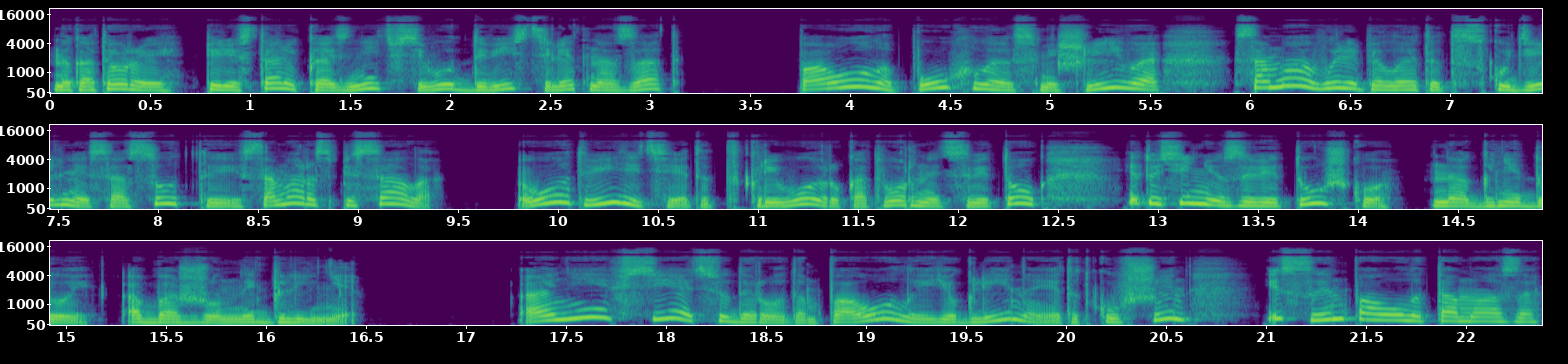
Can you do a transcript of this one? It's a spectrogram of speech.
на которой перестали казнить всего 200 лет назад. Паола, пухлая, смешливая, сама вылепила этот скудельный сосуд и сама расписала. Вот видите этот кривой рукотворный цветок, эту синюю завитушку на гнедой обожженной глине. Они все отсюда родом, Паола, ее глина, этот кувшин, и сын Паола Тамаза,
